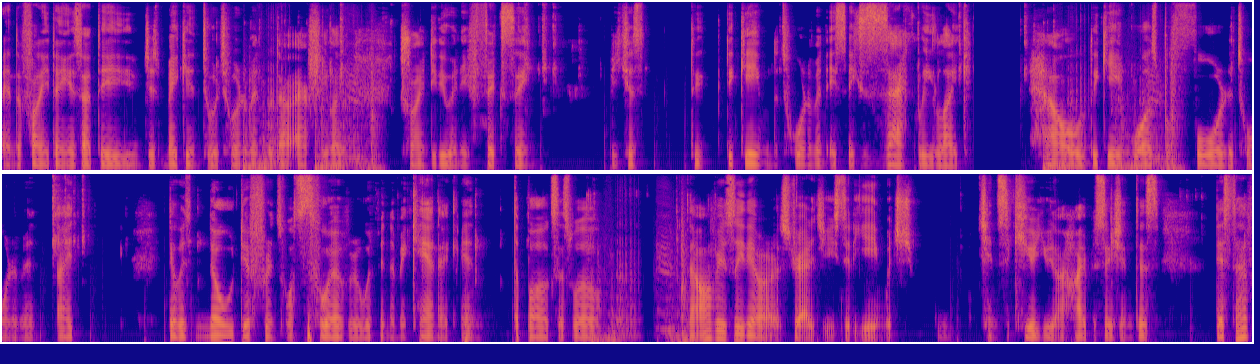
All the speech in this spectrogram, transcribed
And the funny thing is that they just make it into a tournament without actually like trying to do any fixing, because the game in the tournament is exactly like how mm-hmm. the game was before the tournament. I there was no difference whatsoever within the mechanic and the bugs as well. Now obviously there are strategies to the game which can secure you a high position. This there's that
